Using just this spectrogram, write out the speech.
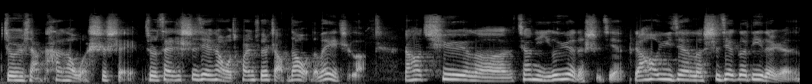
就是想看看我是谁。就是在这世界上，我突然觉得找不到我的位置了。然后去了将近一个月的时间，然后遇见了世界各地的人。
